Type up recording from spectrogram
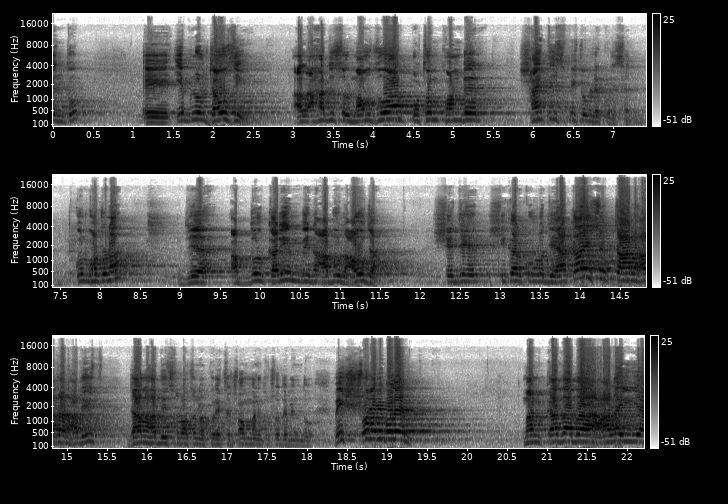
কিন্তু এই ইবনুল জাউজি আল আহাদিসুল মাউজুয়ার প্রথম খণ্ডের সাঁত্রিশ পৃষ্ঠ উল্লেখ করেছেন। কোন ঘটনা? যে আব্দুল করিম বিন আবুল আউজা। সে যে স্বীকার করল যে একাই সে চার হাজার হাদিস, জাল হাদিস রচনা করেছে, সম্মানিত সুদেবিন্দু বিশ্বনবী বলেন, মান কাদাবা আলাইয়া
